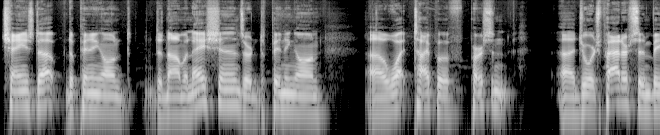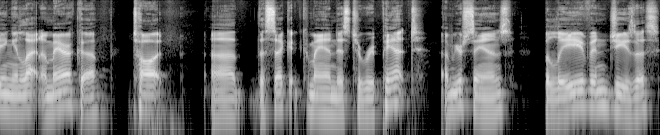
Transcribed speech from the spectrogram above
changed up depending on denominations or depending on uh, what type of person. uh, George Patterson, being in Latin America, taught uh, the second command is to repent of your sins, believe in Jesus,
